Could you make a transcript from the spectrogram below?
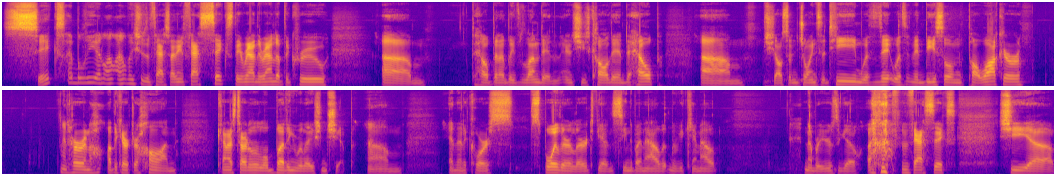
six, I believe. I don't, I don't think she was in Fast. I think Fast six. They round they round up the crew um, to help in I believe London, and she's called in to help. Um, she also joins the team with Vin, with Vin Diesel and Paul Walker, and her and the character Han kind of start a little budding relationship. Um, and then of course, spoiler alert if you haven't seen it by now, that movie came out a number of years ago. Fast Six, she uh,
